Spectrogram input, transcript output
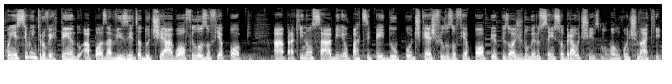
Conheci o Introvertendo após a visita do Tiago ao Filosofia Pop. Ah, para quem não sabe, eu participei do podcast Filosofia Pop, o episódio número 100 sobre autismo. Vamos continuar aqui.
